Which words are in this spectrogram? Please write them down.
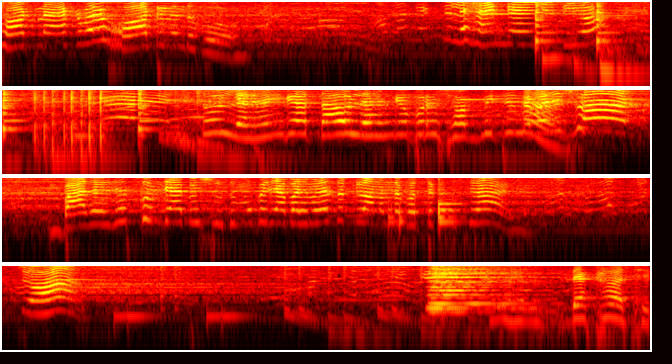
শর্ট না একেবারে হট এনে দেবো। আমাকে লেহেঙ্গা এনে দিও। তো লেহেঙ্গা তাও লেহেঙ্গা পরে শখ মিটে না? শোন বাজারে যতক্ষণ যাবে শুধু মুখে যাবা না তো একটু আনন্দ করতে করতে চল হ্যালো, দেখা আছে।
